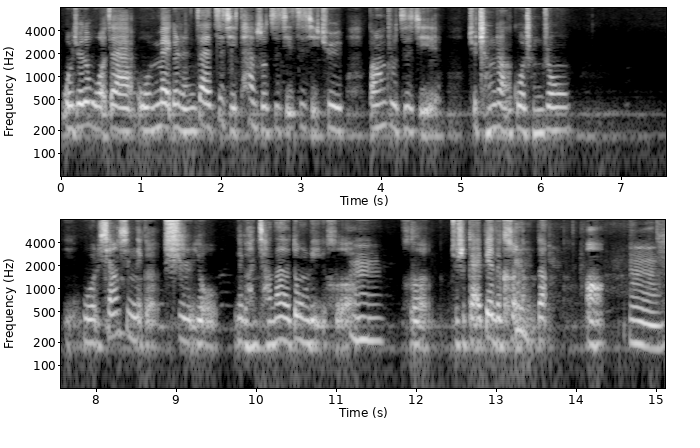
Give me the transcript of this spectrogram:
我觉得我在我们每个人在自己探索自己、自己去帮助自己去成长的过程中，我相信那个是有那个很强大的动力和、嗯和就是改变的可能的，啊、嗯，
